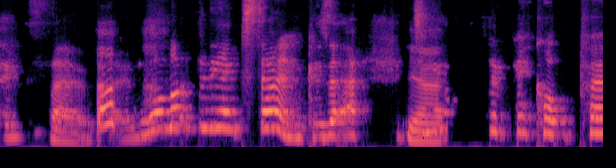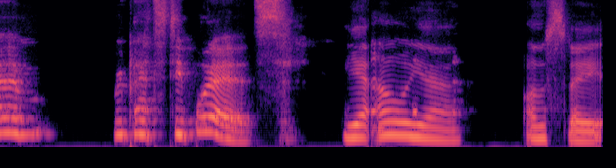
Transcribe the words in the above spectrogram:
think so. well, not to the extent, because uh, yeah. do you pick up um, repetitive words? Yeah. Oh, yeah. Honestly,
